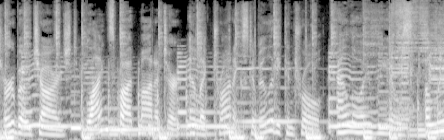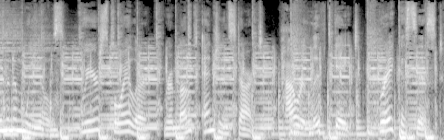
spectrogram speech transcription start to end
turbocharged, blind spot monitor, electronic stability control, alloy wheels, aluminum wheels, rear spoiler, remote engine start, power lift gate, brake assist.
